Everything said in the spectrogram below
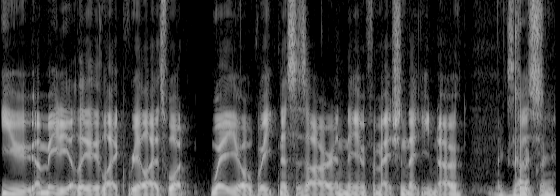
you immediately like realize what where your weaknesses are in the information that you know. Exactly.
